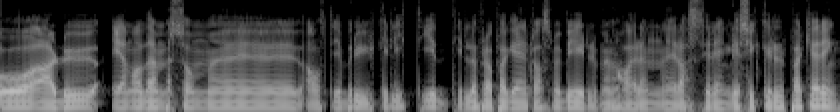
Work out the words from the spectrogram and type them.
Og er du en av dem som eh, alltid bruker litt tid til og fra parkeringsplass med bil, men har en raskt tilgjengelig sykkelparkering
